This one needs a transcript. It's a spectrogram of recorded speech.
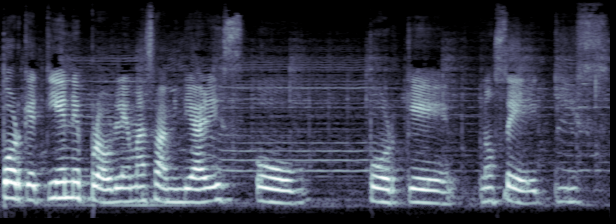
porque tiene problemas familiares o porque, no sé, X.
